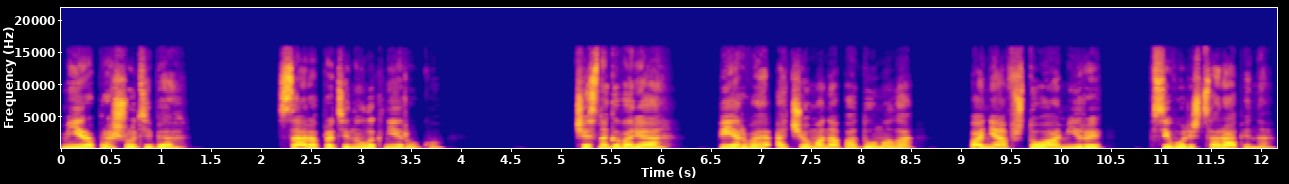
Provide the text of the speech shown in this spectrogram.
«Мира, прошу тебя». Сара протянула к ней руку. Честно говоря, первое, о чем она подумала, поняв, что у Амиры всего лишь царапина,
